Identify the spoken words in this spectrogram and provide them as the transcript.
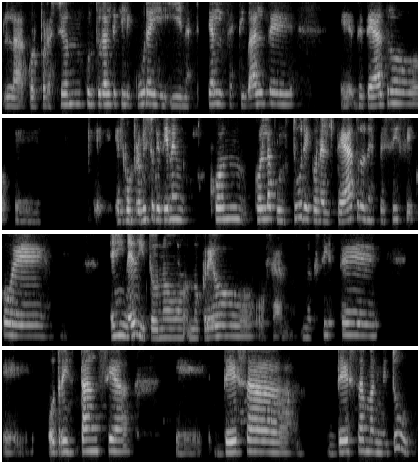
la Corporación Cultural de Quilicura y, en especial el Festival de, eh, Teatro, eh, el compromiso que tienen con, la cultura y con el teatro en específico es, inédito, no, creo, o sea, no existe eh, otra instancia de, esa, de esa magnitud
